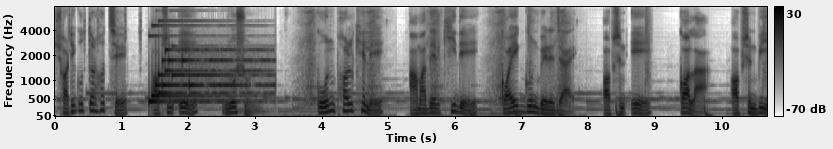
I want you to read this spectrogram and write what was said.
সঠিক উত্তর হচ্ছে অপশন এ, রসুন। কোন ফল খেলে আমাদের খিদে কয়েক গুণ বেড়ে যায়। অপশন এ, কলা। অপশন বি,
